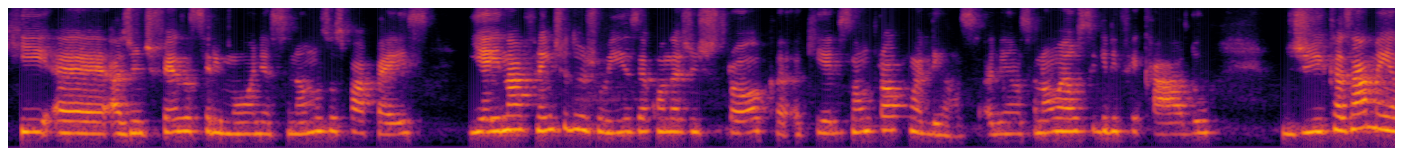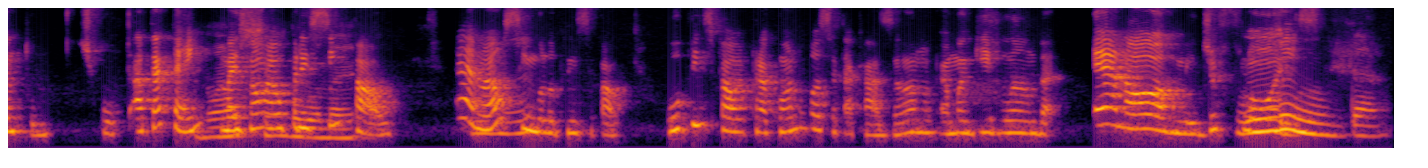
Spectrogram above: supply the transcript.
que é, a gente fez a cerimônia, assinamos os papéis, e aí na frente do juiz é quando a gente troca, que eles não trocam aliança. Aliança não é o significado de casamento. Tipo, até tem, Não é mas o não é o símbolo, principal. É, não é o Uhum. símbolo principal. O principal é para quando você tá casando, é uma guirlanda enorme de flores. Linda.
